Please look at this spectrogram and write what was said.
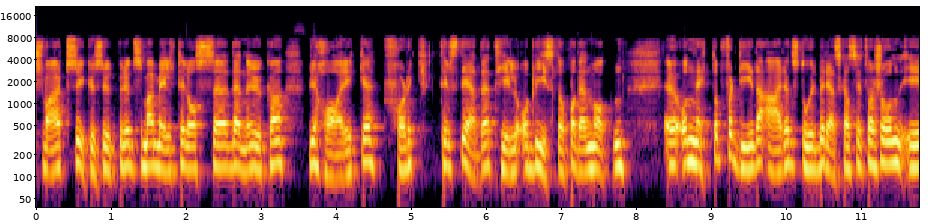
svært sykehusutbrudd som er meldt til oss eh, denne uka. Vi har ikke folk til stede til å bistå på den måten. Eh, og nettopp fordi det er en stor beredskapssituasjon i,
